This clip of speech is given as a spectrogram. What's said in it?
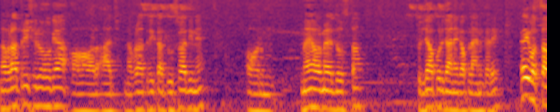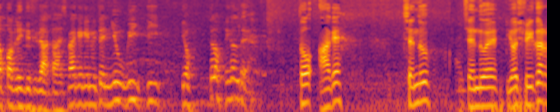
नवरात्रि शुरू हो गया और आज नवरात्रि का दूसरा दिन है और मैं और मेरे दोस्त तुलजापुर जाने का प्लान करे। What's up, public? This is Akash back again with new video चलो, निकलते हैं। तो आगे, चंदू चंदू है, यो श्रीकर।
